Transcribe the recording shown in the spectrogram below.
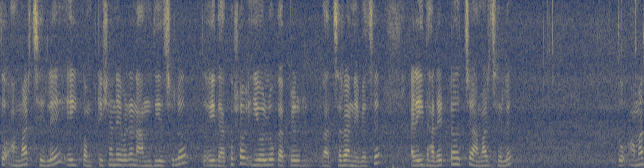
তো আমার ছেলে এই কম্পিটিশানে এবারে নাম দিয়েছিল। তো এই দেখো সব ইয়েলো ক্যাপের বাচ্চারা নেমেছে। আর এই ধারেরটা হচ্ছে আমার ছেলে। তো আমার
